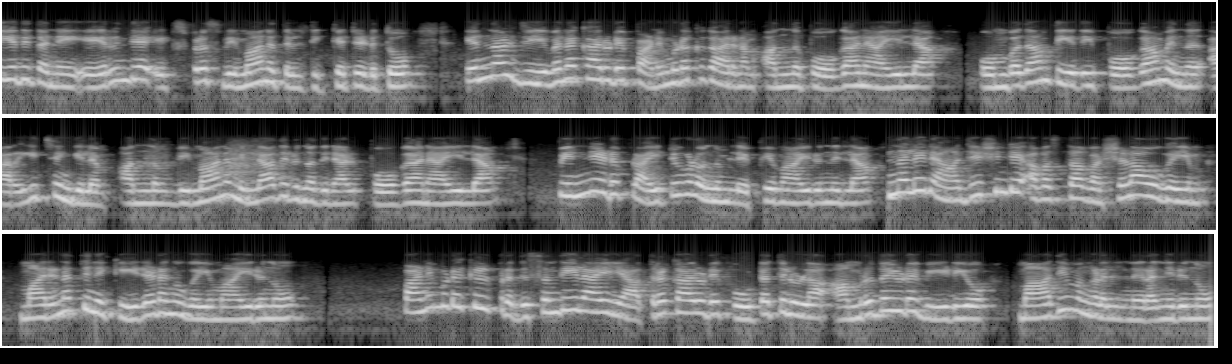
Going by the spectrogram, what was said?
തീയതി തന്നെ എയർ ഇന്ത്യ എക്സ്പ്രസ് വിമാനത്തിൽ ടിക്കറ്റ് എടുത്തു. എന്നാൽ ജീവനക്കാരുടെ പണിമുടക്ക് കാരണം അന്ന് പോകാനായില്ല. ഒമ്പതാം തീയതി പോകാമെന്ന് അറിയിച്ചെങ്കിലും അന്നും വിമാനമില്ലാതിരുന്നതിനാൽ പോകാനായില്ല. പിന്നീട് ഫ്ലൈറ്റുകളൊന്നും ലഭ്യമായിരുന്നില്ല. ഇന്നലെ രാജേഷിന്റെ അവസ്ഥ വഷളാവുകയും മരണത്തിന് കീഴടങ്ങുകയുമായിരുന്നു. പണിമുടക്കിൽ പ്രതിസന്ധിയിലായ യാത്രക്കാരുടെ കൂട്ടത്തിലുള്ള അമൃതയുടെ വീഡിയോ മാധ്യമങ്ങളിൽ നിറഞ്ഞിരുന്നു.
